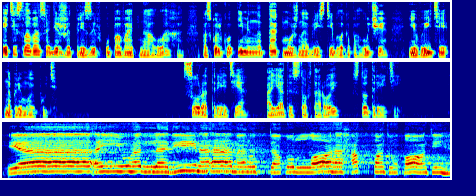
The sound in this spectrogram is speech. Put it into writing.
Эти слова содержат призыв уповать на Аллаха, поскольку именно так можно обрести благополучие и выйти на прямой путь. Сура 3, аяты 102-103. يا أيها الذين آمنوا اتقوا الله حق تقاته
